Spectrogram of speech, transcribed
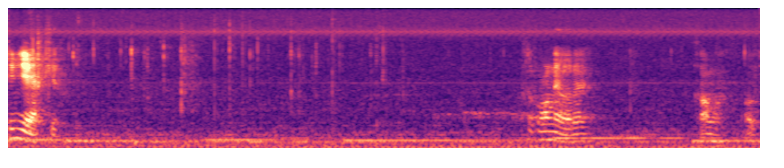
Cái nhạc kìa. Có con nào ở đây? Không à? Ok.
